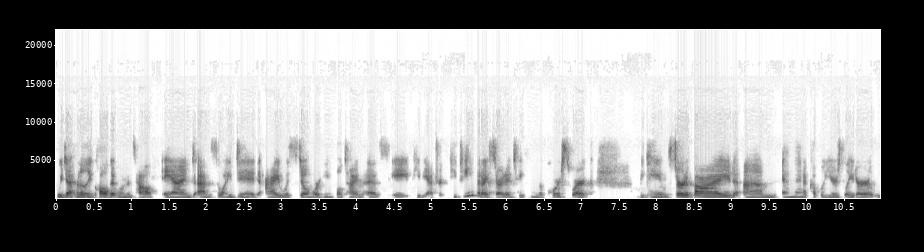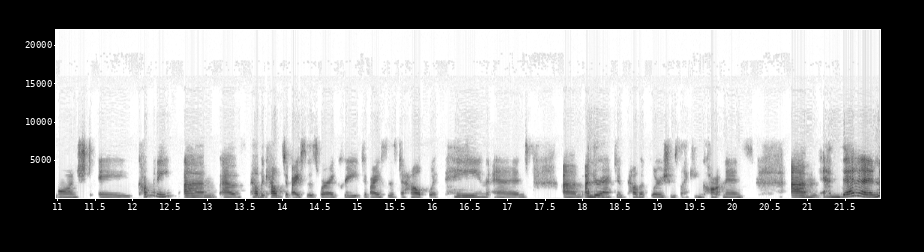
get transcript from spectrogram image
we definitely called it women's health. And um, so I did. I was still working full time as a pediatric PT, but I started taking the coursework became certified, um, and then a couple years later launched a company um, of pelvic health devices where I create devices to help with pain and um, underactive pelvic floor issues like incontinence. Um, and then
